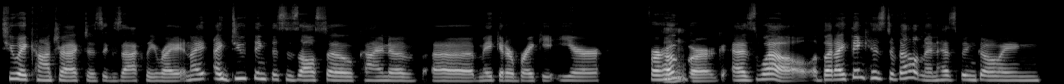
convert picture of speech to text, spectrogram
Two-way contract is exactly right. And I, I do think this is also kind of uh, make it or break it year for hmm Hogberg as well. But I think his development has been going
